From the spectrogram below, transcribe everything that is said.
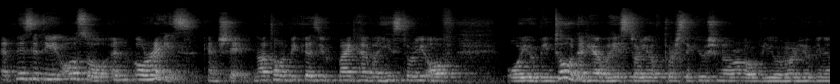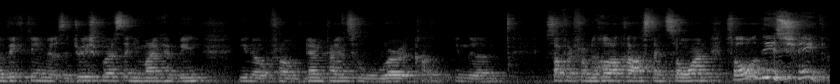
Ethnicity also, and, or race can shape. Not only because you might have a history of, or you've been told that you have a history of persecution, or, or, you, you've been a victim as a Jewish person, you might have been, you know, from grandparents who were in the suffered from the Holocaust and so on. So all these shape,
